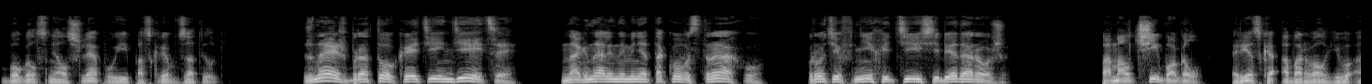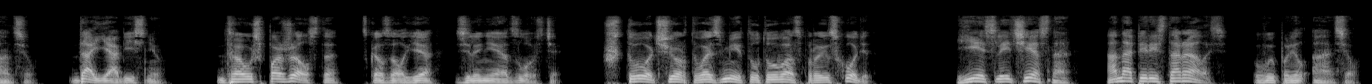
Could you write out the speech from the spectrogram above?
Богл снял шляпу и поскреб в затылке. Знаешь, браток, эти индейцы нагнали на меня такого страху, против них идти себе дороже. Помолчи, Богл, резко оборвал его Ансел. Да, я объясню. Да уж, пожалуйста, сказал я, зеленее от злости. Что, черт возьми, тут у вас происходит? Если честно, она перестаралась, выпалил Ансел.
